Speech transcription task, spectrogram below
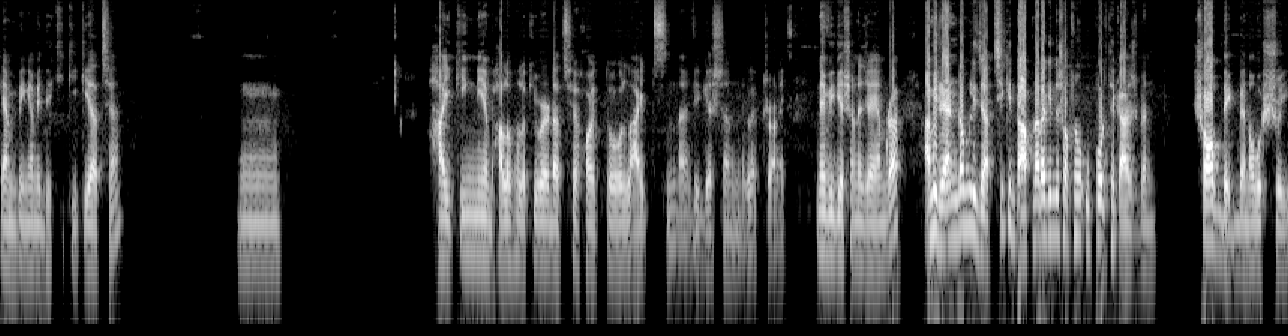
ক্যাম্পিং আমি দেখি কি কি আছে। হাইকিং নিয়ে ভালো ভালো কিওয়ার্ড আছে, হয়তো লাইটস নেভিগেশন ইলেকট্রনিক্স নেভিগেশনে যাই আমরা। আমি র্যান্ডমলি যাচ্ছি, কিন্তু আপনারা কিন্তু সবসময় উপর থেকে আসবেন। সব দেখবেন, অবশ্যই।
